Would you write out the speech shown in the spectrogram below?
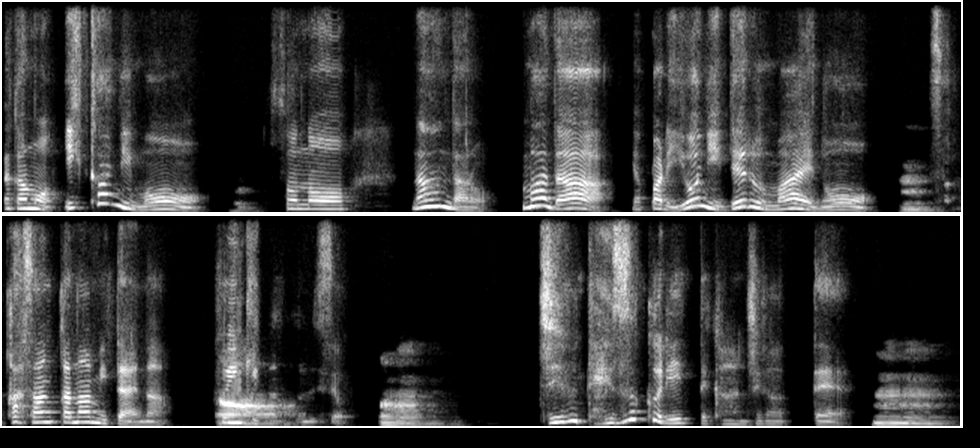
だからもういかにもうん、その、なんだろう、まだやっぱり世に出る前のうん。作家さんかなみたいな雰囲気だったんですよ。うん。自分手作りって感じがあって、うん。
